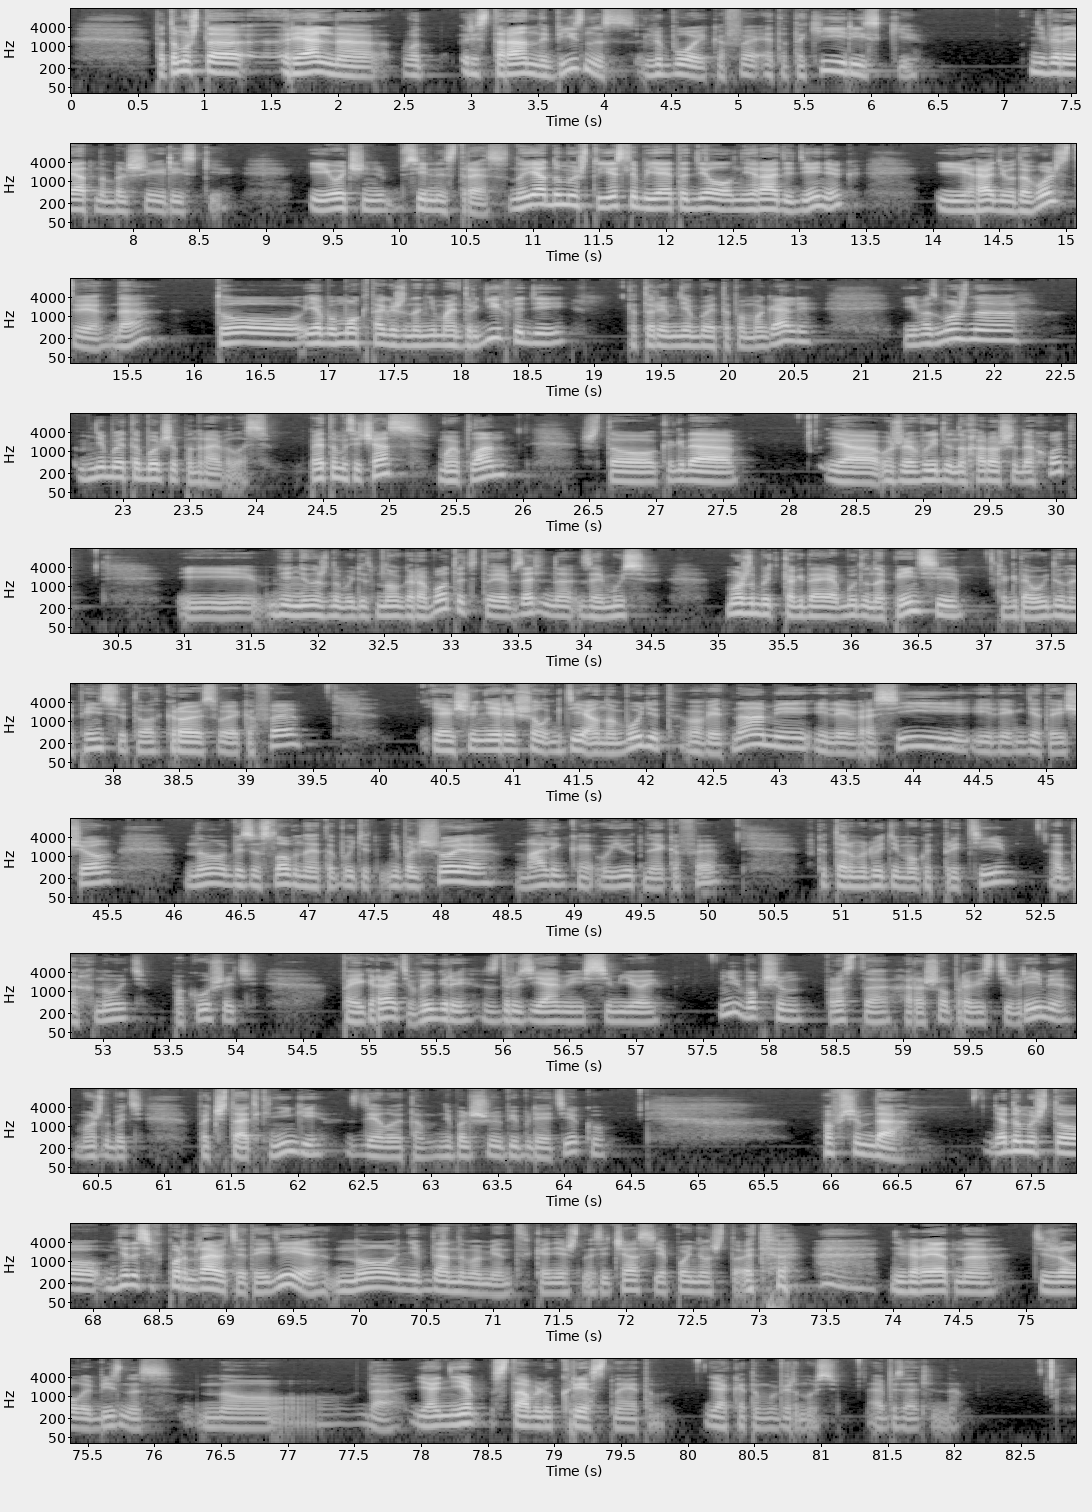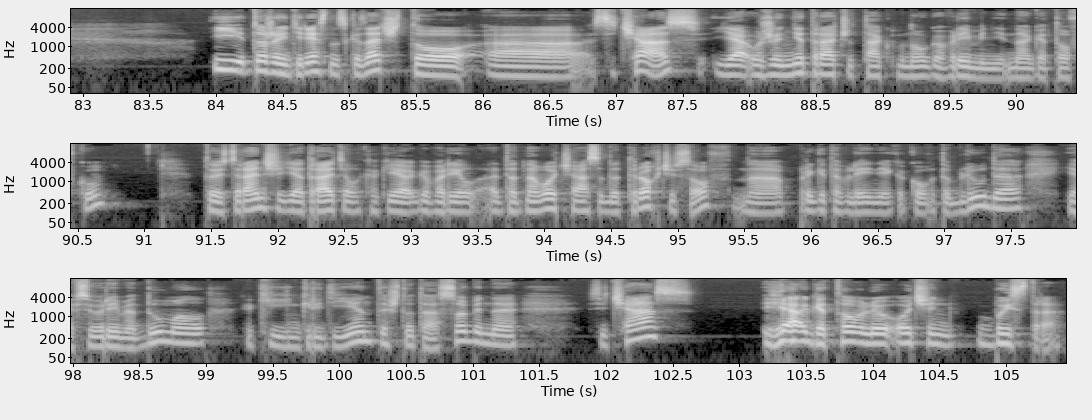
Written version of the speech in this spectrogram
Потому что реально вот ресторанный бизнес, любой кафе, это такие риски, невероятно большие риски и очень сильный стресс. Но я думаю, что если бы я это делал не ради денег и ради удовольствия, да, то я бы мог также нанимать других людей, которые мне бы это помогали. И, возможно, мне бы это больше понравилось. Поэтому сейчас мой план, что когда я уже выйду на хороший доход, и мне не нужно будет много работать, то я обязательно займусь, может быть, когда я буду на пенсии, когда уйду на пенсию, то открою свое кафе. Я еще не решил, где оно будет, во Вьетнаме или в России или где-то еще, но, безусловно, это будет небольшое, маленькое, уютное кафе, в котором люди могут прийти, отдохнуть, покушать, поиграть в игры с друзьями и с семьей. И, в общем, просто хорошо провести время, может быть, почитать книги, сделаю там небольшую библиотеку. В общем, да. Я думаю, что мне до сих пор нравится эта идея, но не в данный момент. Конечно, сейчас я понял, что это невероятно тяжелый бизнес, но да, я не ставлю крест на этом. Я к этому вернусь обязательно. И тоже интересно сказать, что э, сейчас я уже не трачу так много времени на готовку. То есть раньше я тратил, как я говорил, от одного часа до трех часов на приготовление какого-то блюда. Я все время думал, какие ингредиенты, что-то особенное. Сейчас я готовлю очень быстро.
